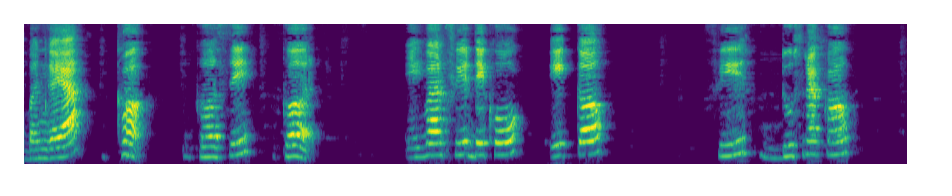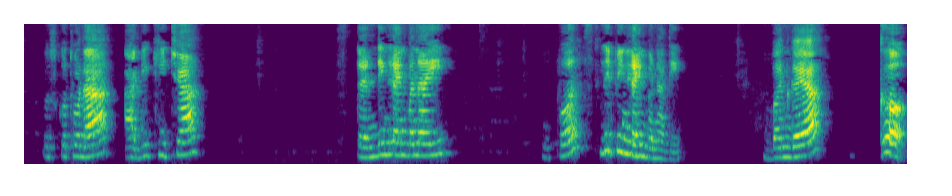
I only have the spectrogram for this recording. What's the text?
बन गया घ। घ से घर। एक बार फिर देखो, एक कव फिर दूसरा कव उसको थोड़ा आगे खींचा। स्टैंडिंग लाइन बनाई। ऊपर स्लीपिंग लाइन बना दी। बन गया घ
